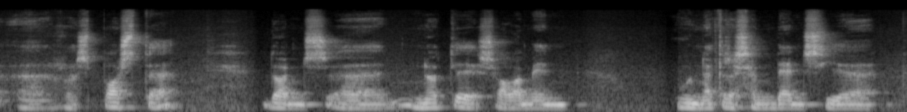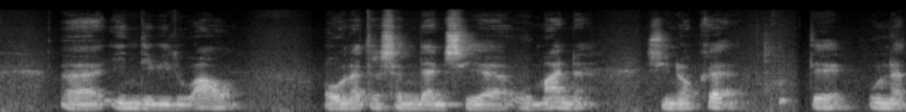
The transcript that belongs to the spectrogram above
eh, resposta, doncs eh, no té solament una transcendència eh, individual o una transcendència humana, sinó que té una,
